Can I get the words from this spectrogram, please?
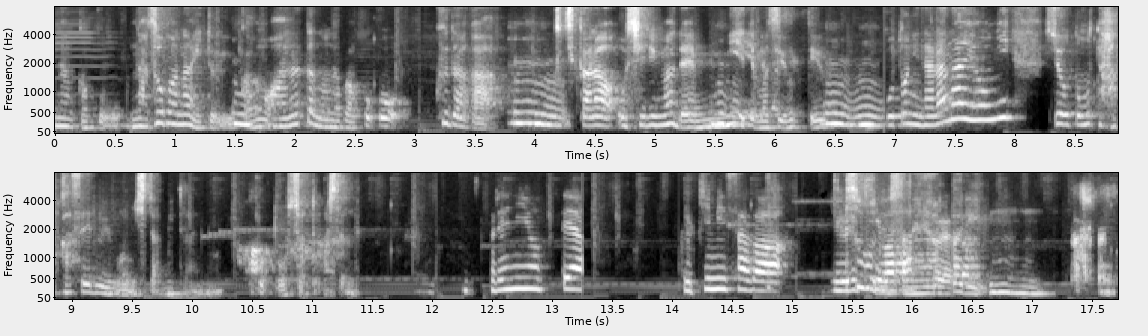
なんかこう謎がないというか、うん。もうあなたの中ここ管がうん。口からお尻まで見えてますよっていうことにならないようにしようと思って吐かせるようにしたみたいなことをおっしゃってましたね。それによって不気味さがよりそう際立つ、ですねやっぱり、うん確かに。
